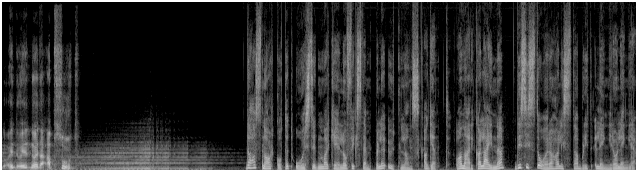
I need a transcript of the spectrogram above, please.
Но это, но это абсурд. Det har snart gått et år siden Markelov fikk stempelet utenlandsk agent. Og han er ikke aleine. De siste åra har lista blitt lengre og lengre.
